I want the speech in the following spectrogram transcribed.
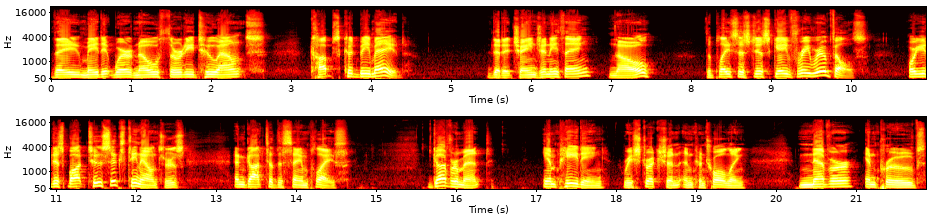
they made it where no 32 ounce cups could be made. Did it change anything? No. The places just gave free refills. Or you just bought two 16 ounces and got to the same place. Government impeding, restriction, and controlling never improves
